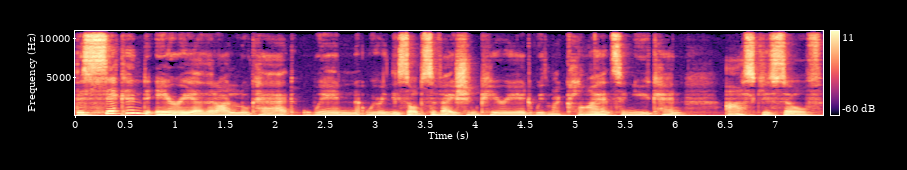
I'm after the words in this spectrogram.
The second area that I look at when we're in this observation period with my clients, and you can ask yourself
